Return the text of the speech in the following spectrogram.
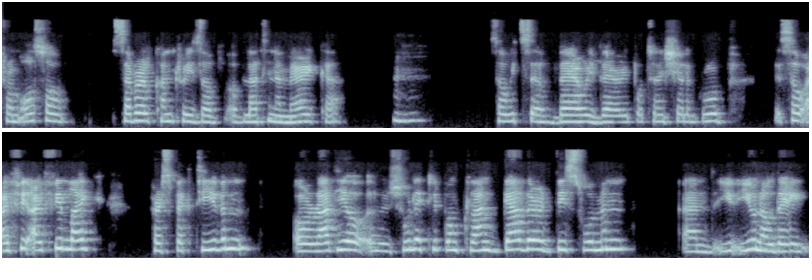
from also several countries of, of Latin America. Mm-hmm. So it's a very, very potential group. So I feel I feel like Perspektiven or Radio uh, Schule Klipp und Klang gathered these women, and you you know they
